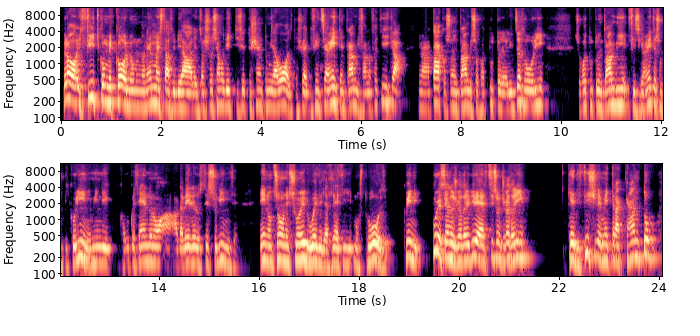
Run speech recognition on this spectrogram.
Però il fit con McCollum non è mai stato ideale, cioè ce lo siamo detti 700.000 volte, cioè difensivamente entrambi fanno fatica, in attacco sono entrambi soprattutto realizzatori, soprattutto entrambi fisicamente sono piccolini, quindi comunque tendono a, ad avere lo stesso limite e non sono nessuno dei due degli atleti mostruosi. Quindi pur essendo giocatori diversi, sono giocatori che è difficile mettere accanto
